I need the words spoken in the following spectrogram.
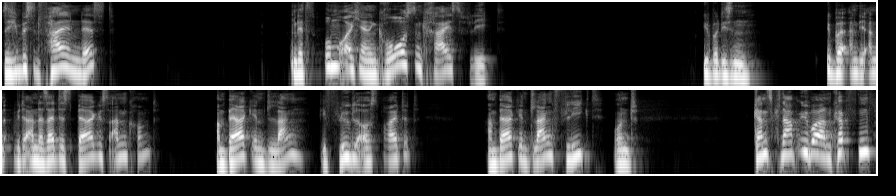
sich ein bisschen fallen lässt und jetzt um euch in einen großen Kreis fliegt. Über diesen, über an die, wieder an der Seite des Berges ankommt, am Berg entlang die Flügel ausbreitet, am Berg entlang fliegt und ganz knapp über euren Köpfen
